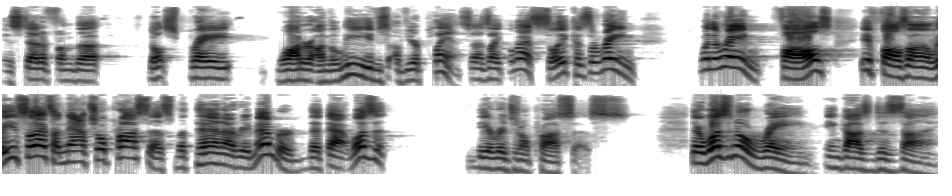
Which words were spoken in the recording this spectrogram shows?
instead of from the, don't spray water on the leaves of your plants. And I was like, well, that's silly because the rain, when the rain falls, it falls on the leaves. So that's a natural process. But then I remembered that that wasn't the original process. There was no rain in God's design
